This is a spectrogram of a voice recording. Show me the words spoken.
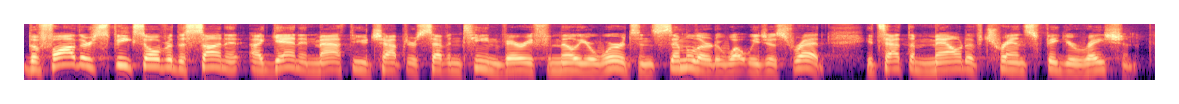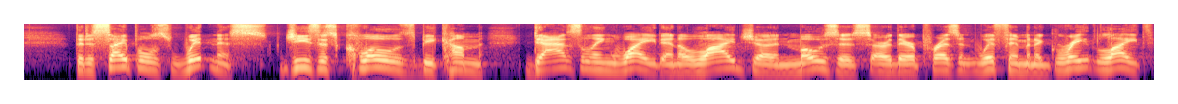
The Father speaks over the Son again in Matthew chapter 17, very familiar words and similar to what we just read. It's at the Mount of Transfiguration. The disciples witness Jesus' clothes become dazzling white, and Elijah and Moses are there present with him in a great light.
